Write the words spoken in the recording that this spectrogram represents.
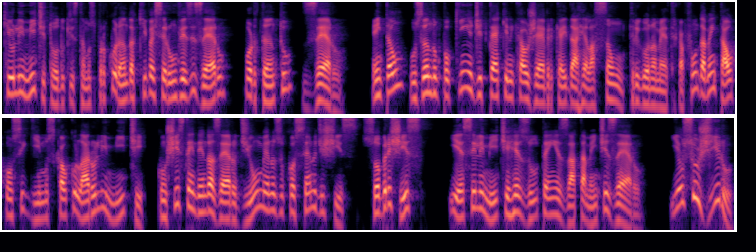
que o limite todo que estamos procurando aqui vai ser 1 vezes zero, portanto, zero. Então, usando um pouquinho de técnica algébrica e da relação trigonométrica fundamental, conseguimos calcular o limite com x tendendo a zero de 1 menos o cosseno de x sobre x, e esse limite resulta em exatamente zero. E eu sugiro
